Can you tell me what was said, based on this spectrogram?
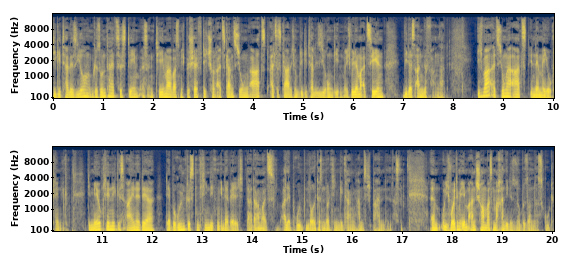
Digitalisierung im Gesundheitssystem ist ein Thema, was mich beschäftigt schon als ganz jungen Arzt, als es gar nicht um Digitalisierung geht. Ich will ja mal erzählen, wie das angefangen hat. Ich war als junger Arzt in der Mayo Klinik. Die Mayo Klinik ist eine der, der berühmtesten Kliniken in der Welt, da damals alle berühmten Leute sind dorthin gegangen, haben sich behandeln lassen. Ähm, und ich wollte mir eben anschauen, was machen die denn so besonders gut?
